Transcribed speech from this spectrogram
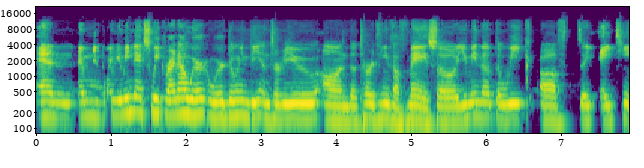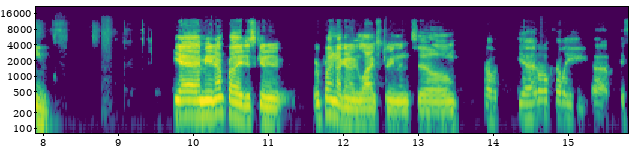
and and when you mean next week right now we're we're doing the interview on the 13th of may. So you mean that the week of the 18th Yeah, I mean, I'm probably just gonna. We're probably not gonna live stream until probably yeah, it'll probably uh, if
